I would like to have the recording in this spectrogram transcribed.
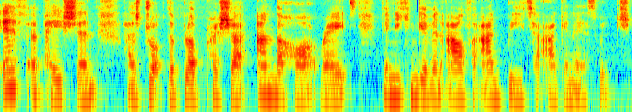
If a patient has dropped the blood pressure and the heart rate, then you can give an alpha and beta agonist, which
